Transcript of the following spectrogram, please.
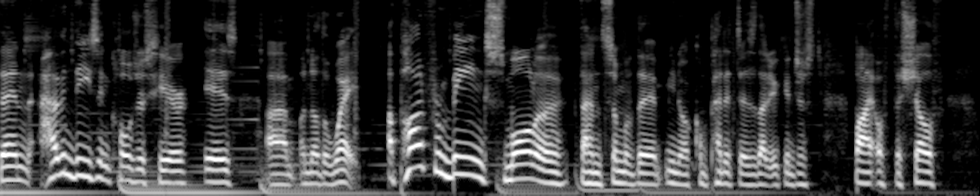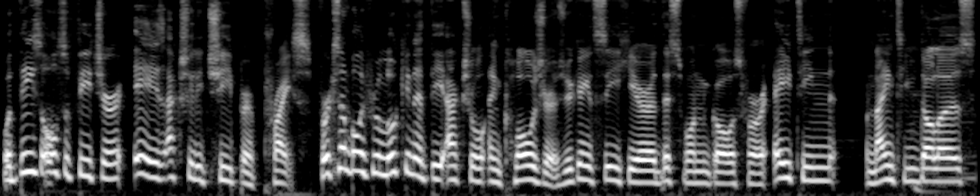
then having these enclosures here is um, another way. Apart from being smaller than some of the you know competitors that you can just buy off the shelf, what these also feature is actually cheaper price. For example, if you're looking at the actual enclosures, you can see here this one goes for 18 $19.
